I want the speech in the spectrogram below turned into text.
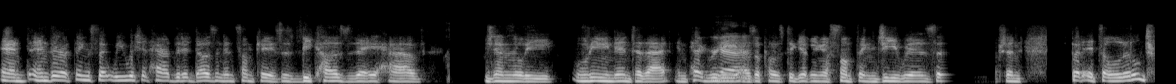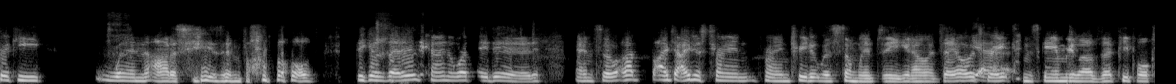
and and there are things that we wish it had that it doesn't in some cases because they have generally leaned into that integrity Yeah. as opposed to giving us something gee whiz option. But it's a little tricky when Odyssey is involved because that is kind of what they did. And so I, I, I just try and try and treat it with some whimsy, you know, and say, oh, it's Yeah. great in this game we love that people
